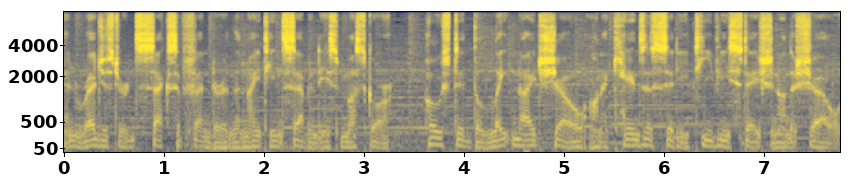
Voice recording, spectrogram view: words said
and registered sex offender in the 1970s. Mascara hosted the late night show on a Kansas City TV station on the show.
